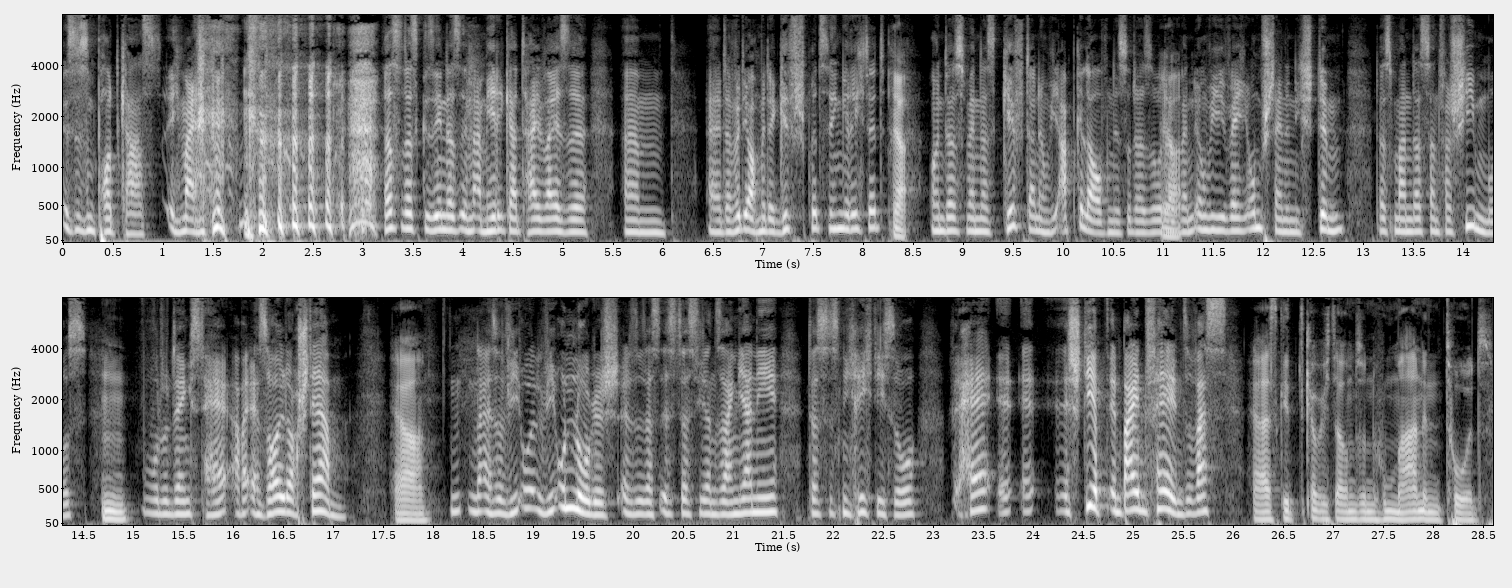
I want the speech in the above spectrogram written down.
es ist ein Podcast. Ich meine, hast du das gesehen, dass in Amerika teilweise, ähm, äh, da wird ja auch mit der Giftspritze hingerichtet. Ja. Und dass, wenn das Gift dann irgendwie abgelaufen ist oder so, Ja. oder wenn irgendwie welche Umstände nicht stimmen, dass man das dann verschieben muss, Mhm. wo du denkst, hä, aber er soll doch sterben. Ja, Also wie, wie unlogisch also das ist, dass sie dann sagen, ja, nee, das ist nicht richtig so. Hä? Er stirbt in beiden Fällen. So was? ja, es geht, glaube ich, darum, so einen humanen Tod.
